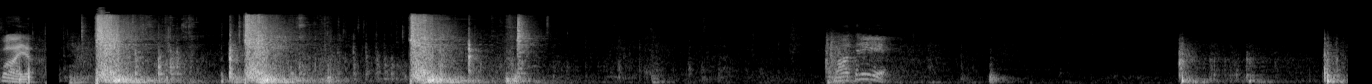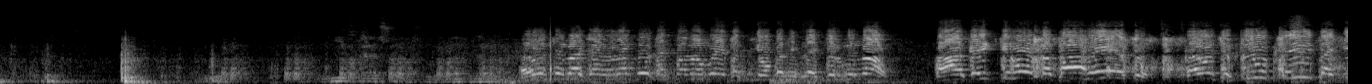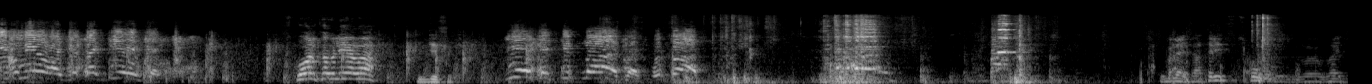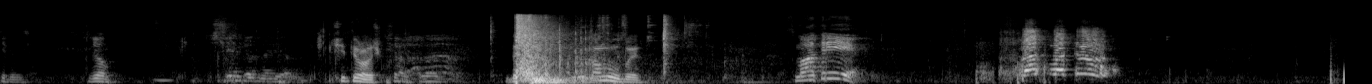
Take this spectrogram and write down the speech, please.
Фая. Смотри. Короче, начал работать по новой этот ебаный, блядь, терминал. А корректировка по АГСу, короче, плюс 30 и влево где-то 10. Сколько влево? 10. 10-15, вот так. Блять, а 30 сколько за- закидывать? Ждем. Четверочку. Сейчас. Да утонул бы. Смотри.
